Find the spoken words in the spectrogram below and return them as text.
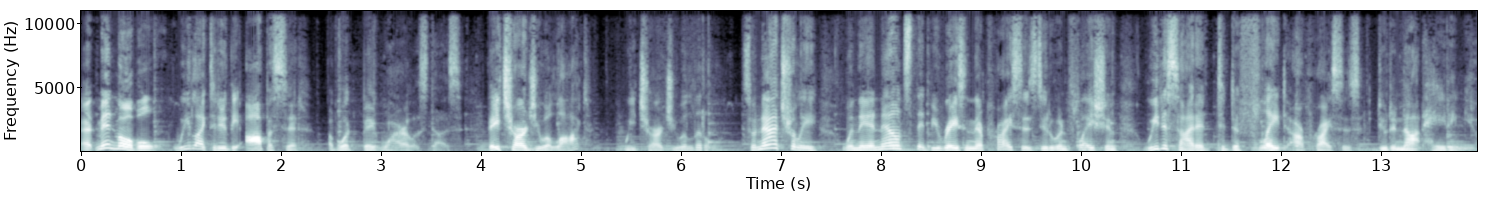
At Mint Mobile, we like do the opposite of what Big Wireless does. They charge you a lot, we charge you a little. So naturally, when they announced they'd be raising their prices due to inflation, we decided to deflate our prices due to not hating you.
